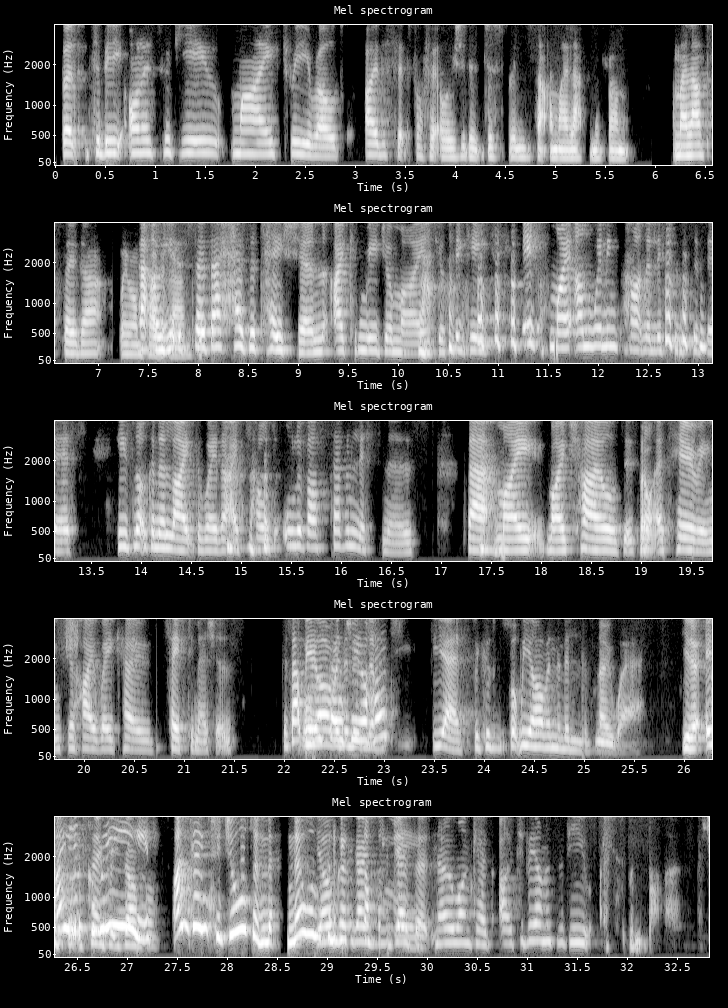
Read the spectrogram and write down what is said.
but to be honest with you, my three year old either slips off it or he should have just been sat on my lap in the front. Am I allowed to say that? We're on uh, oh, yeah. So the hesitation, I can read your mind. You're thinking, if my unwilling partner listens to this, he's not going to like the way that I've told all of our seven listeners that my my child is not adhering to highway code safety measures. Is that what was going through your head? Of, yes, because but we are in the middle of nowhere. You know, if, I agree. So example, I'm going to Jordan. No one's going to be stopping to the desert. No one cares. Oh, to be honest with you, I just wouldn't bother.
